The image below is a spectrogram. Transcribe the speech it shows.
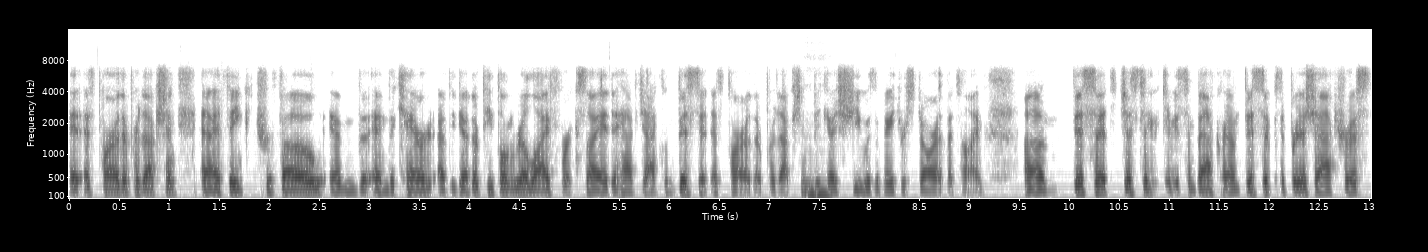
as part of the production, and I think Truffaut and the, and the character, uh, the other people in real life were excited to have Jacqueline Bisset as part of their production mm-hmm. because she was a major star at the time. Um, Bisset, just to give you some background, Bisset was a British actress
